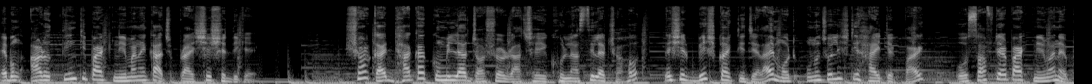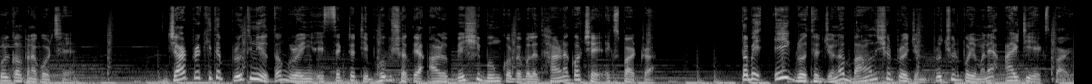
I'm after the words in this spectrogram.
এবং আরও তিনটি পার্ক নির্মাণের কাজ প্রায় শেষের দিকে। সরকার ঢাকা, কুমিল্লা, যশোর, রাজশাহী, খুলনা, সিলেট সহ দেশের বেশ কয়েকটি জেলায় মোট উনচল্লিশটি হাইটেক পার্ক ও সফটওয়্যার পার্ক নির্মাণের পরিকল্পনা করছে। যার প্রেক্ষিতে প্রতিনিয়ত গ্রোয়িং এই সেক্টরটি ভবিষ্যতে আরও বেশি বুম করবে বলে ধারণা করছে এক্সপার্টরা। তবে এই গ্রোথের জন্য বাংলাদেশের প্রয়োজন প্রচুর পরিমাণে আইটি এক্সপার্ট।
